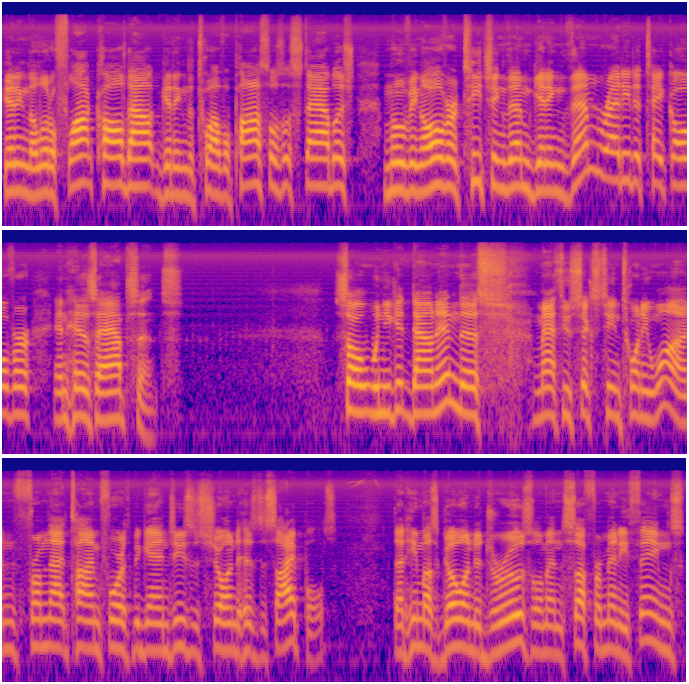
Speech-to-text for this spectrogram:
getting the little flock called out, getting the 12 apostles established, moving over, teaching them, getting them ready to take over in his absence. So when you get down in this, Matthew 16 21, from that time forth began Jesus showing to his disciples that he must go unto Jerusalem and suffer many things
